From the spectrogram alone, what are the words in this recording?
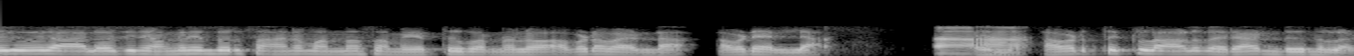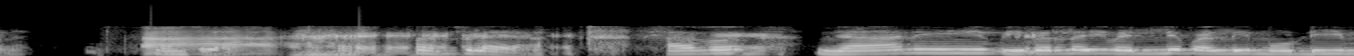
ഒരു ആലോചന അങ്ങനെ എന്തോ ഒരു സാധനം വന്ന സമയത്ത് പറഞ്ഞല്ലോ അവിടെ വേണ്ട അവിടെ അല്ല. അവിടത്തേക്കുള്ള ആൾ വരാനുണ്ട് എന്നുള്ളതാണ്. മനസ്സിലായ? അപ്പൊ ഞാൻ ഈ ഇവരുടെ ഈ വലിയ പള്ളി മുടിയും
